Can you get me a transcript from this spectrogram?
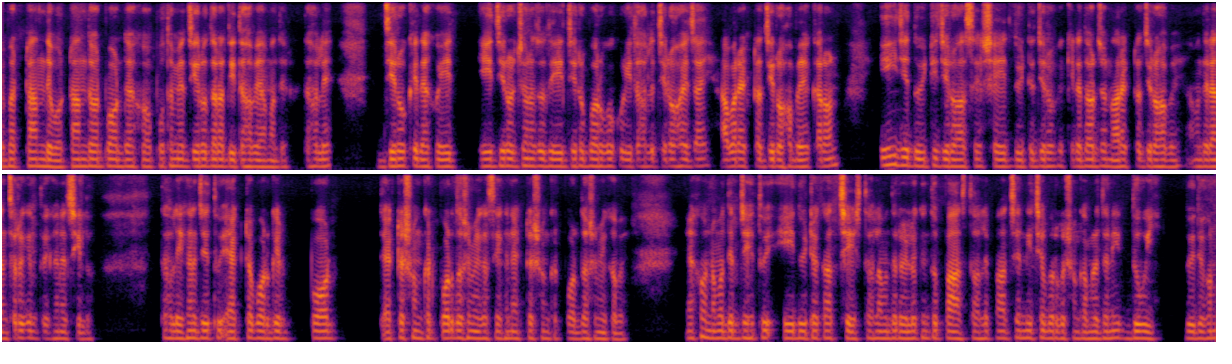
এবার টান দেবো। টান দেওয়ার পর দেখো প্রথমে জিরো দ্বারা দিতে হবে আমাদের। তাহলে জিরোকে দেখো, এই এই জিরোর জন্য যদি এই জিরো বর্গ করি তাহলে জিরো হয়ে যায়। আবার একটা জিরো হবে, কারণ এই যে দুইটি জিরো আছে, সেই দুইটা জিরোকে কেটে দেওয়ার জন্য আরেকটা জিরো হবে। আমাদের অ্যান্সারও কিন্তু এখানে ছিল। তাহলে এখানে যেহেতু একটা বর্গের পর, একটা সংখ্যার পর দশমিক আছে, এখানে একটা সংখ্যার পর দশমিক হবে। এখন আমাদের যেহেতু এই দুইটা কাজ শেষ, তাহলে আমাদের রইল কিন্তু পাঁচ। তাহলে পাঁচের নিচে বর্গ সংখ্যা আমরা জানি দুই। দুই দেখুন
